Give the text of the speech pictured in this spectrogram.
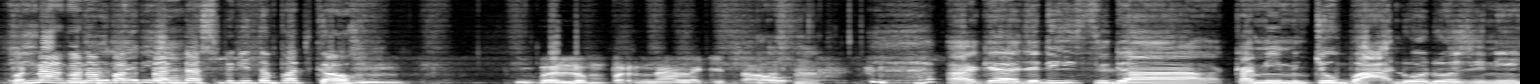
Pernah kau nampak dia. tandas pergi tempat kau? Hmm, belum pernah lagi tahu. Okey lah, jadi sudah kami mencuba dua-dua sini.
